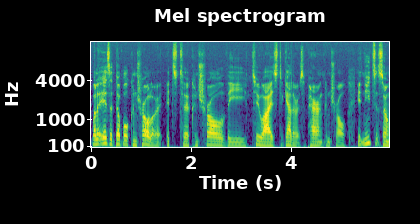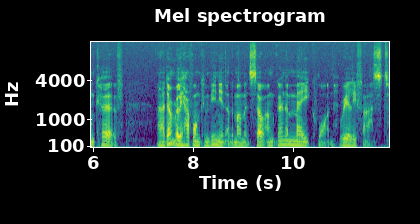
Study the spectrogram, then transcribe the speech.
well it is a double controller. It, it's to control the two eyes together. It's a parent control. It needs its own curve. And I don't really have one convenient at the moment, so I'm going to make one really fast.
